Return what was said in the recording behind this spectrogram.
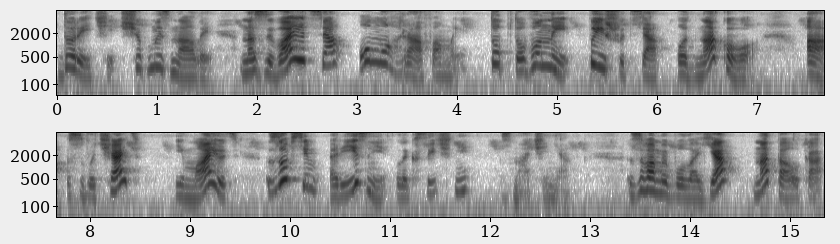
до речі, щоб ми знали, називаються омографами. Тобто вони пишуться однаково, а звучать і мають зовсім різні лексичні значення. З вами була я, Наталка,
